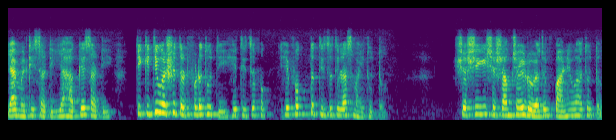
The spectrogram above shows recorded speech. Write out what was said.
या मिठीसाठी या हाकेसाठी ती किती वर्षे तडफडत होती हे तिचं फक्त हे फक्त तिचं तिलाच माहीत होतं. शशी शशांकच्याही डोळ्यातून पाणी वाहत होतं.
